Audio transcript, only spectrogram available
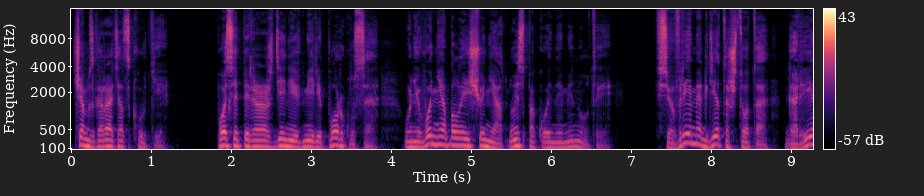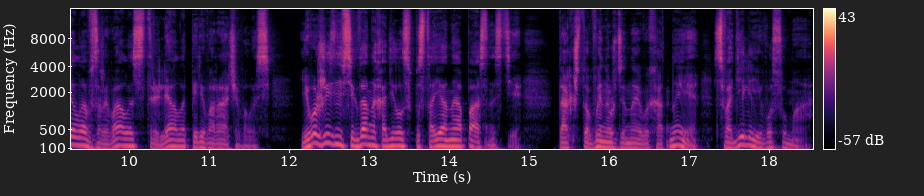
чем сгорать от скуки. После перерождения в мире Поркуса у него не было еще ни одной спокойной минуты. Все время где-то что-то горело, взрывалось, стреляло, переворачивалось. Его жизнь всегда находилась в постоянной опасности, так что вынужденные выходные сводили его с ума.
